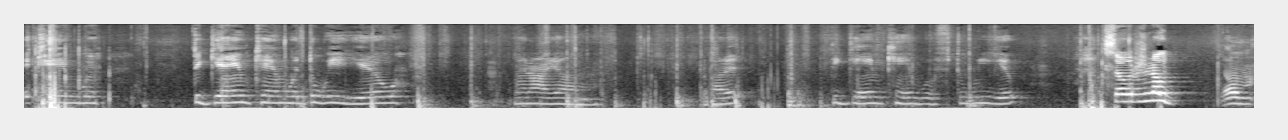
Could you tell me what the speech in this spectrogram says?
it came with the game came with the Wii U when I um. The game came with the Wii U, so there's no um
